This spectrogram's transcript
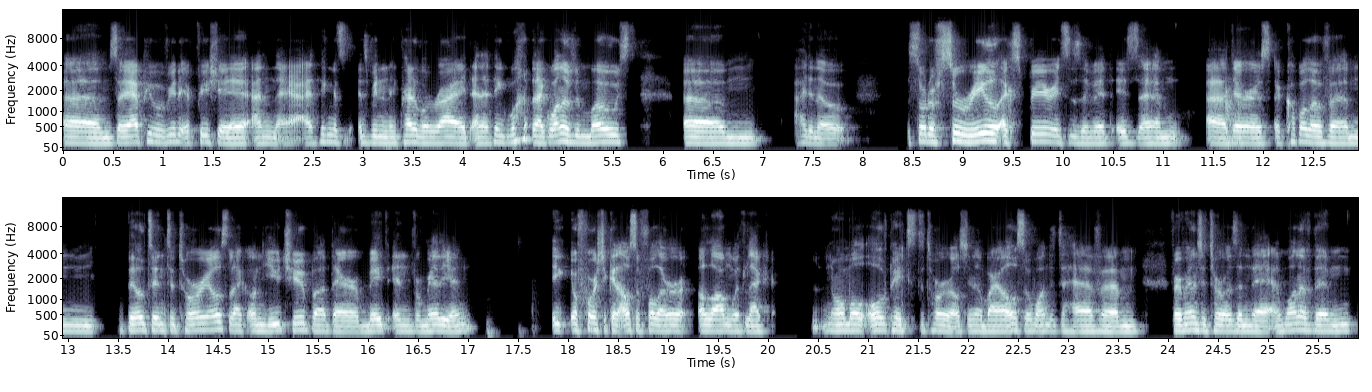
Um, so yeah, people really appreciate it, and I think it's it's been an incredible ride. And I think one, like one of the most um, I don't know, sort of surreal experiences of it is um, uh, there's a couple of um, built-in tutorials like on YouTube, but they're made in Vermillion. of course, you can also follow along with like normal old paint tutorials, you know. But I also wanted to have um, Vermillion tutorials in there, and one of them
